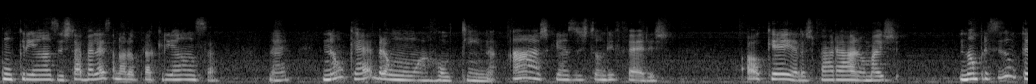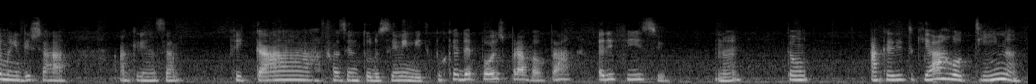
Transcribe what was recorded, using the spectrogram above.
Com crianças, estabelece a hora para a criança, né? Não quebra uma rotina. Ah, as crianças estão de férias. Ok, elas pararam, mas não precisam também deixar a criança ficar fazendo tudo sem limite, porque depois para voltar é difícil, né? Então, acredito que a rotina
